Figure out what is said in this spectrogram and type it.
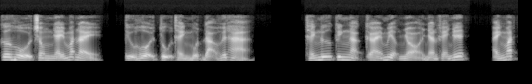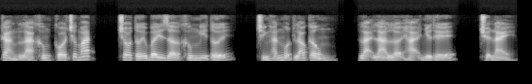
cơ hồ trong nháy mắt này, tiểu hội tụ thành một đạo huyết hà. Thánh nữ kinh ngạc cái miệng nhỏ nhắn khẽ nhếch, ánh mắt càng là không có trước mắt, cho tới bây giờ không nghĩ tới, chính hắn một lao công, lại là lợi hại như thế, chuyện này,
